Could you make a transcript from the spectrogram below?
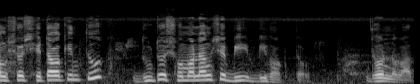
অংশ, সেটাও কিন্তু দুটো সমান অংশে বিভক্ত। ধন্যবাদ।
